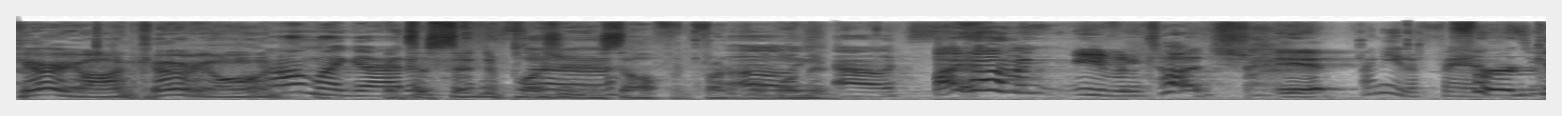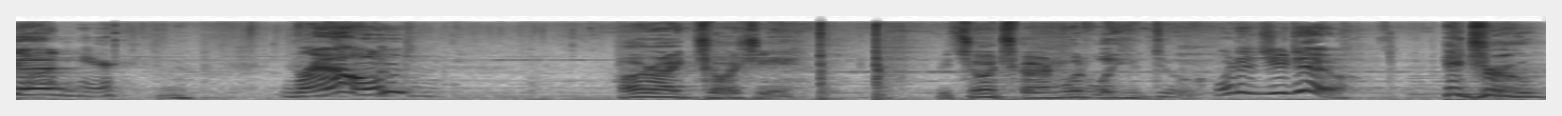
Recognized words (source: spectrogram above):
carry on, carry on. Oh my god. It's a sin to pleasure uh, yourself in front of a Oh, woman. Alex. I haven't even touched it. I need a fan. For It's too good- here. Round. All right, Georgie, it's your turn. What will you do? What did you do? He drew.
